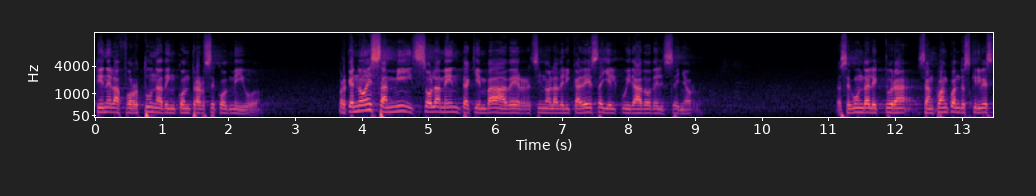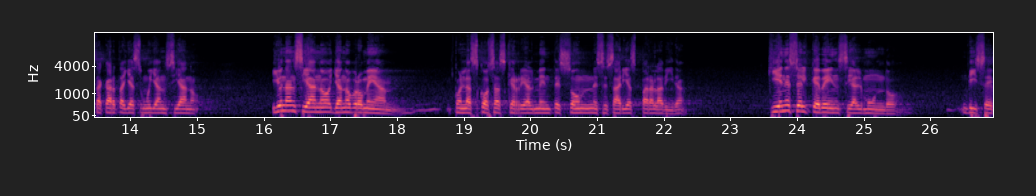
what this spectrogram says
tiene la fortuna de encontrarse conmigo. Porque no es a mí solamente a quien va a ver, sino la delicadeza y el cuidado del Señor. La segunda lectura, San Juan cuando escribe esta carta ya es muy anciano. Y un anciano ya no bromea con las cosas que realmente son necesarias para la vida. ¿Quién es el que vence al mundo? Dice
